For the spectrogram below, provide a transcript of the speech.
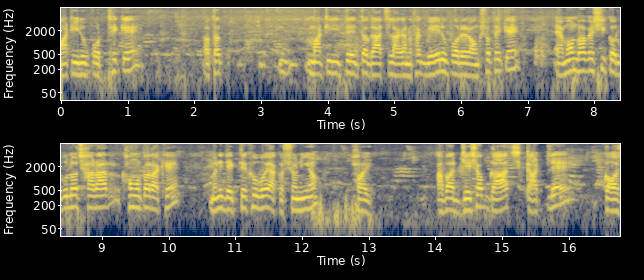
মাটির উপর থেকে, অর্থাৎ মাটিতে তো গাছ লাগানো থাকবে, এর উপরের অংশ থেকে এমনভাবে শিকড়গুলো ছাড়ার ক্ষমতা রাখে মানে দেখতে খুবই আকর্ষণীয় হয়। আবার যেসব গাছ কাটলে কষ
